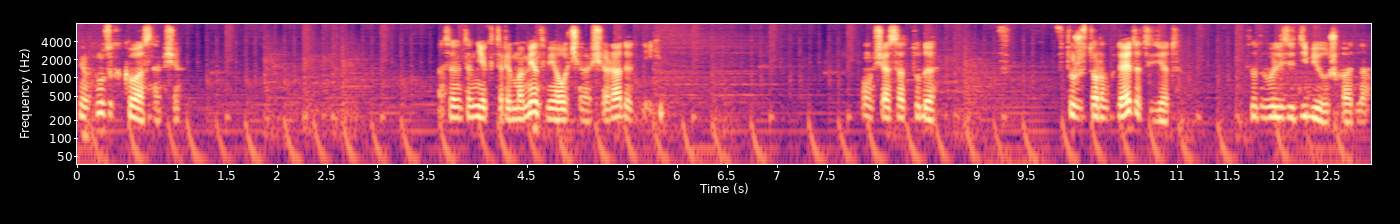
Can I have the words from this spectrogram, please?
Нет, музыка классная вообще. Особенно там некоторые моменты меня очень вообще радуют. Он сейчас оттуда в, в ту же сторону, куда этот идет. Тут вылезет дебилушка одна.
